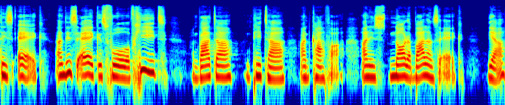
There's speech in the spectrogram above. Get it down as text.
this egg, and this egg is full of heat and vata and pitta and kapha, and it's not a balanced egg, yeah?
